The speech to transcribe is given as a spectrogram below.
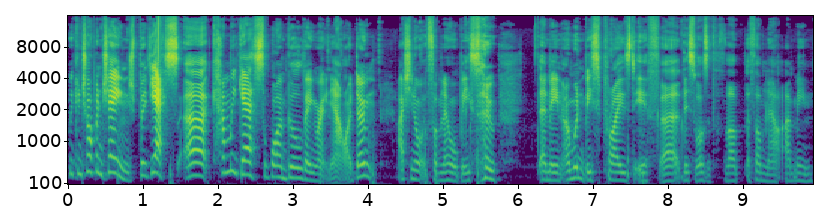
we can chop and change. But yes, uh, can we guess what I'm building right now? I don't actually know what the thumbnail will be. So I mean, I wouldn't be surprised if uh, this was a, th a thumbnail. I mean,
